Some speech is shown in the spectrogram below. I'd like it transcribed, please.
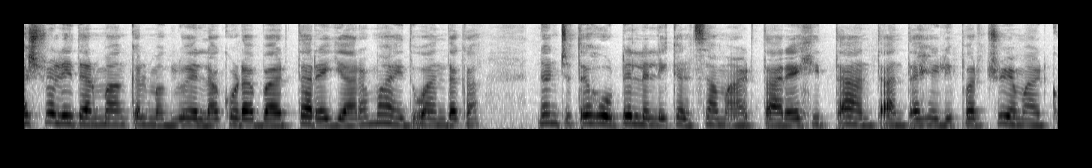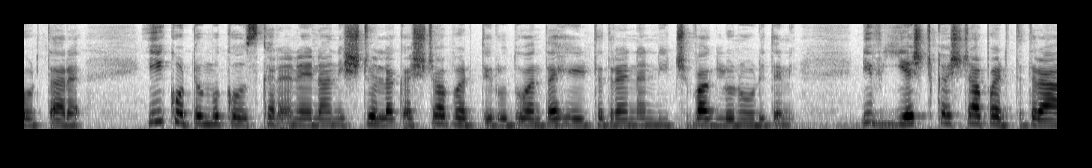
ಅಷ್ಟರಲ್ಲಿ ಧರ್ಮ, ಅಂಕಲ್, ಮಗಳು ಎಲ್ಲ ಕೂಡ ಬರ್ತಾರೆ. ಯಾರಮ್ಮ ಇದು ಅಂದಾಗ ನನ್ನ ಜೊತೆ ಹೋಟೆಲಲ್ಲಿ ಕೆಲಸ ಮಾಡ್ತಾರೆ, ಹಿತ ಅಂತ ಅಂತ ಹೇಳಿ ಪರಿಚಯ ಮಾಡಿಕೊಡ್ತಾರೆ. ಈ ಕುಟುಂಬಕ್ಕೋಸ್ಕರನೇ ನಾನು ಇಷ್ಟೆಲ್ಲ ಕಷ್ಟಪಡ್ತಿರೋದು ಅಂತ ಹೇಳ್ತಿದ್ರೆ ನಾನು ನಿಜವಾಗ್ಲೂ ನೋಡಿದ್ದೀನಿ. ನೀವು ಎಷ್ಟು ಕಷ್ಟಪಡ್ತಿದ್ರಾ?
